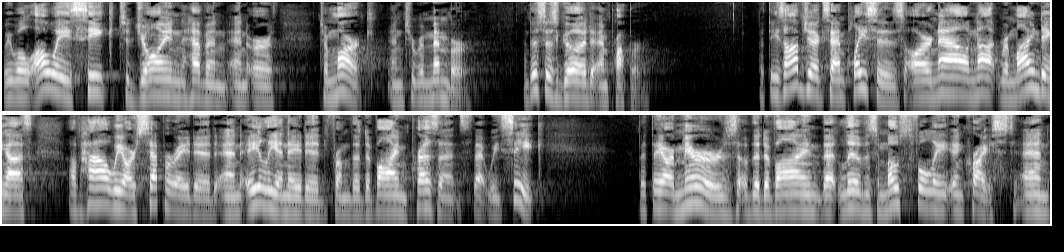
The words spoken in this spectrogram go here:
We will always seek to join heaven and earth, to mark and to remember. And this is good and proper. But these objects and places are now not reminding us of how we are separated and alienated from the divine presence that we seek but they are mirrors of the divine that lives most fully in Christ and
